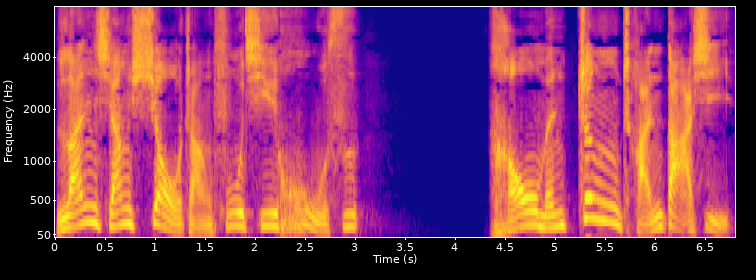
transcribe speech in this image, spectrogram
蓝翔校长夫妻互撕，豪门争产大戏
